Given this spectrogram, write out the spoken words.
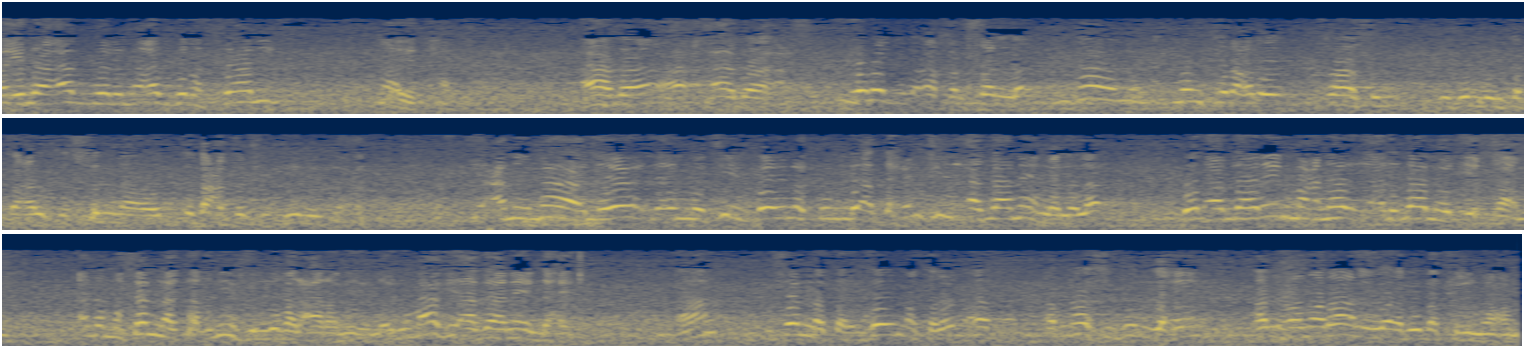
فاذا اذن المؤذن الثاني ما يتحرك. هذا هذا أحسن. ورجل آخر صلى ما ننكر عليه قاسم يقول له أنت فعلت السنة واتبعت في دين يعني ما ليه؟ لأنه في بين كل دحين في أذانين ولا لا؟ والأذانين معناه الأذان والإقامة. هذا مثنى تغليف في اللغة العربية لأنه ما في أذانين دحين. ها؟ مثنى زي مثلا الناس يقول دحين العمران لابي بكر وعمر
